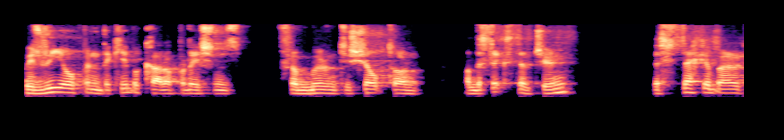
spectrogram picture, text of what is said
We reopened the cable car operations from Murren to Schilthorn on the 6th of June. The Stechelberg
